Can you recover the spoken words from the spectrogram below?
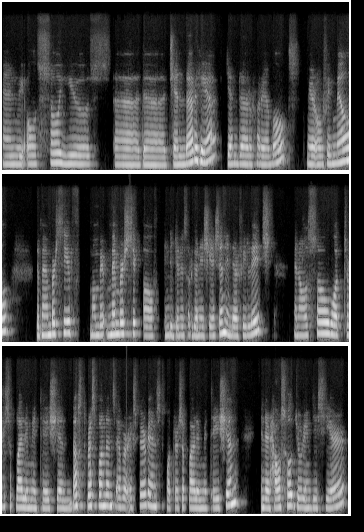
And we also use uh, the gender here, gender variables, male or female, the membership, membership of indigenous organization in their village, and also water supply limitation. Does respondents ever experience water supply limitation in their household during this year?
